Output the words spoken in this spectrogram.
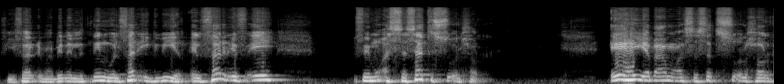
في فرق ما بين الاثنين والفرق كبير. الفرق في إيه؟ في مؤسسات السوق الحر. إيه هي بقى مؤسسات السوق الحر؟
